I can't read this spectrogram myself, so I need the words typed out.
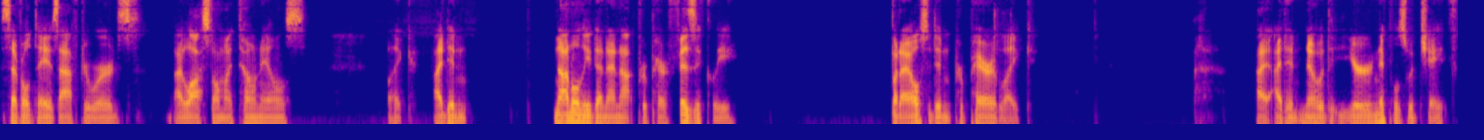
several days afterwards. I lost all my toenails. Like I didn't. Not only did I not prepare physically, but I also didn't prepare like I, I didn't know that your nipples would chafe.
